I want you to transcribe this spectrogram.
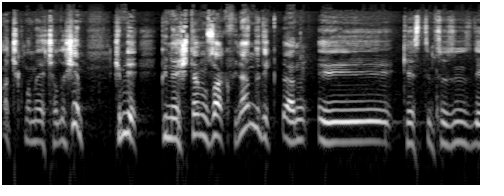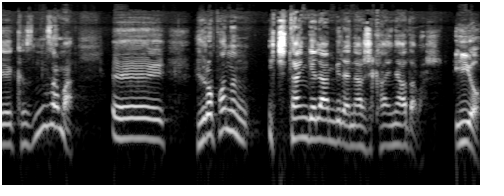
açıklamaya çalışayım. Şimdi güneşten uzak filan dedik. Ben e, kestim sözünüz diye kızdınız ama e, Avrupa'nın içten gelen bir enerji kaynağı da var. İyo.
